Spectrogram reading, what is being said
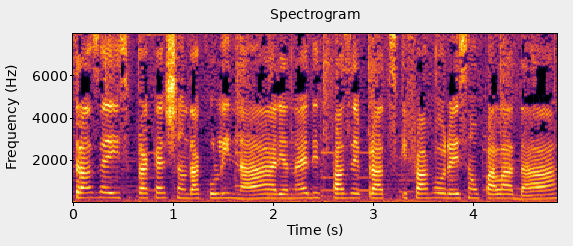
trazer isso para a questão da culinária, né? De fazer pratos que favoreçam o paladar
